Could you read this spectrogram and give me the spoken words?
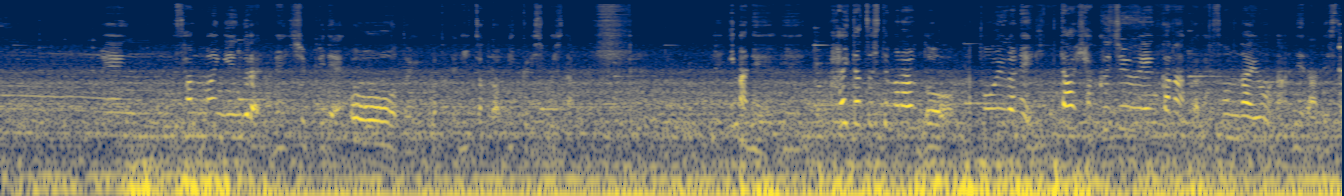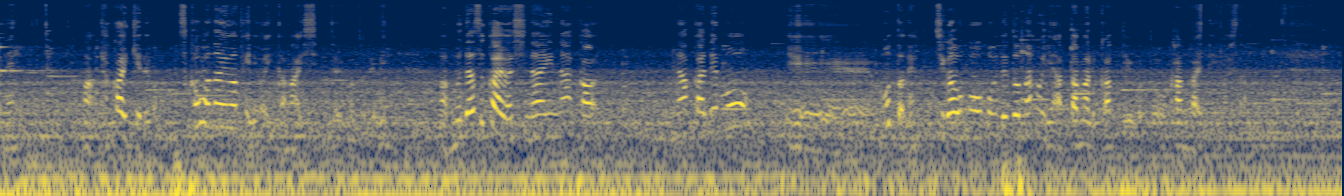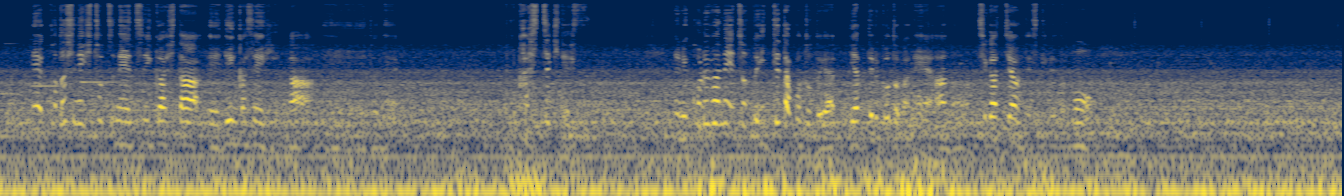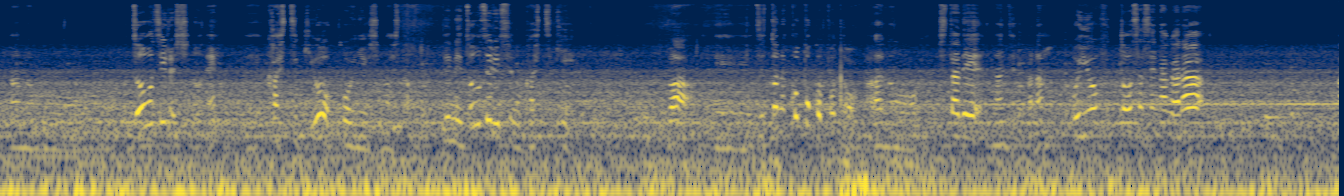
円3万円ぐらいのね出費でおおということでねちょっとびっくりしました。今ね、えー、配達してもらうと灯油がねリッター110円かなんかねそんなような値段でした、いけれども使わないわけにはいかないしということでね、まあ、無駄遣いはしない中中でも、えー、もっとね違う方法でどんな風に温まるかっていうことを考えていました。で今年ね1つね追加した、え、電化製品が、えーとね、加湿器です。で、ね、これはねちょっと言ってたこととやってることがねあの違っちゃうんですけれどもあの象印のね加湿器を購入しました。でね象印の加湿器は、えー、ずっとねコポコポとあの下で何ていうのかなお湯を沸騰させながら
